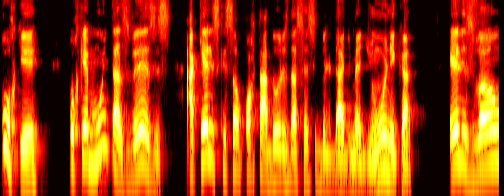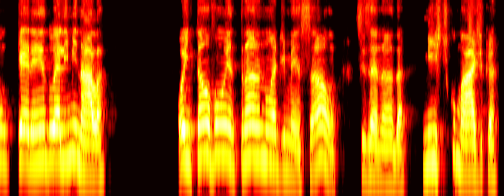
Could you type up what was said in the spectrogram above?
Por quê? Porque muitas vezes aqueles que são portadores da sensibilidade mediúnica, eles vão querendo eliminá-la. Ou então vão entrando numa dimensão, Cizenanda, místico-mágica,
